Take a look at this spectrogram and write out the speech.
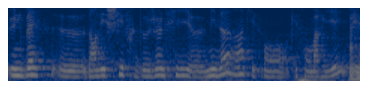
une baisse euh, dans les chiffres de jeunes filles euh, mineures hein, qui, sont, qui sont mariées et,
